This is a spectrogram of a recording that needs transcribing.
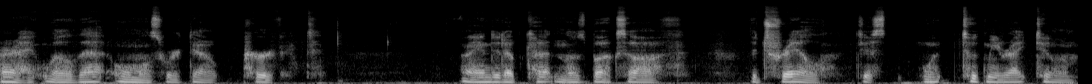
All right. Well, that almost worked out perfect. I ended up cutting those bucks off. The trail just went, took me right to them.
